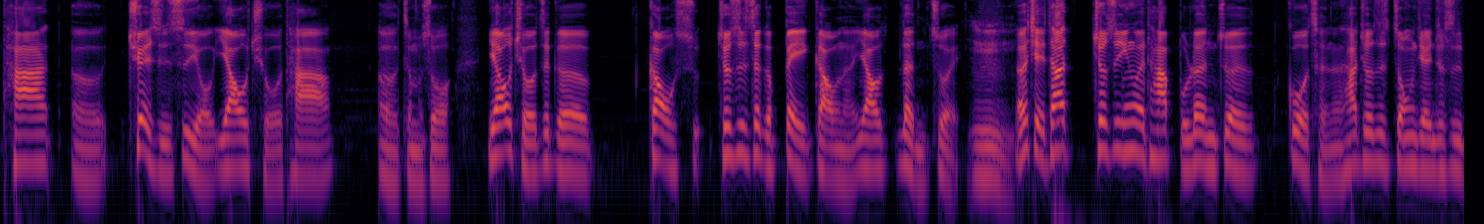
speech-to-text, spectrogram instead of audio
他呃确实是有要求他呃怎么说，要求这个告诉就是这个被告呢要认罪。嗯而且他就是因为他不认罪的过程呢，他就是中间就是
